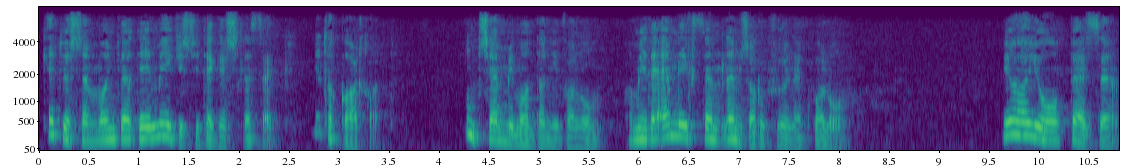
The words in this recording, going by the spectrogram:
Kedvesen mondja, de én mégis ideges leszek. Mit akarhat? Nincs semmi mondani valóm. Amire emlékszem, nem zsarufülnek való. Ja, jó, persze,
